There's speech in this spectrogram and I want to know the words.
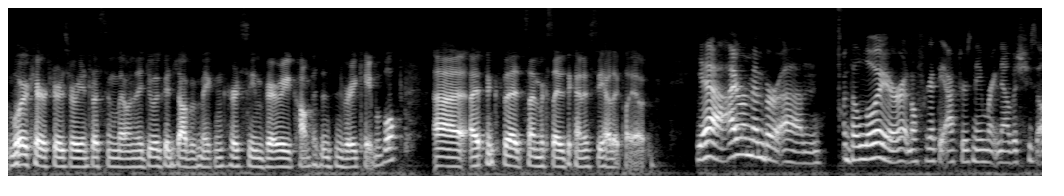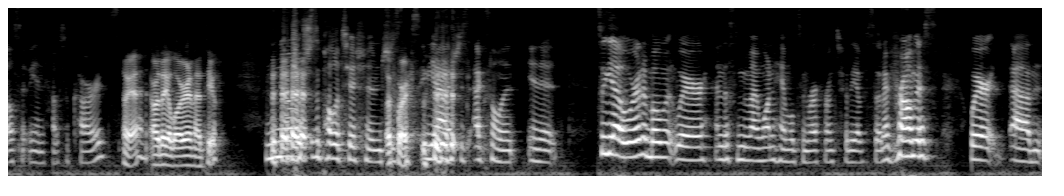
lawyer character is very interesting, though, and they do a good job of making her seem very competent and very capable. Uh, I think that I'm excited to kind of see how they play out. Yeah, I remember um, the lawyer, and I'll forget the actor's name right now, but she's also in House of Cards. Oh yeah, are they a lawyer in that too? No, she's a politician. She's, course. yeah, she's excellent in it. So yeah, we're at a moment where, and this is my one Hamilton reference for the episode, I promise, where um,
